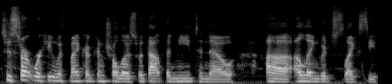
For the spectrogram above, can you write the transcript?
to start working with microcontrollers without the need to know uh, a language like C++.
